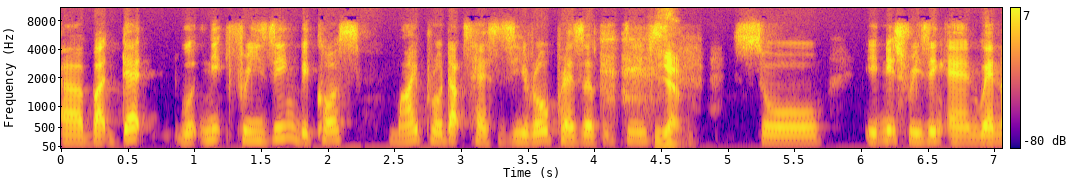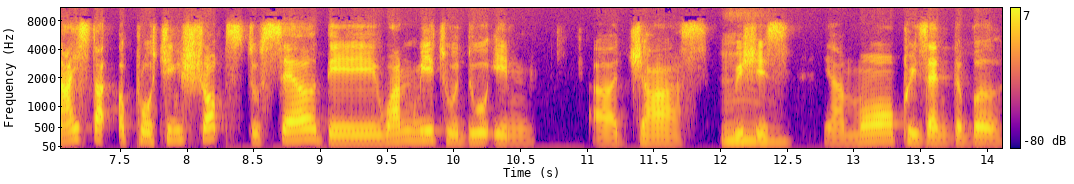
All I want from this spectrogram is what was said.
Uh, but that would need freezing because my products has zero preservatives. Yep. so it needs freezing. And when i start approaching shops to sell they want me to do in uh, jars which is yeah more presentable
